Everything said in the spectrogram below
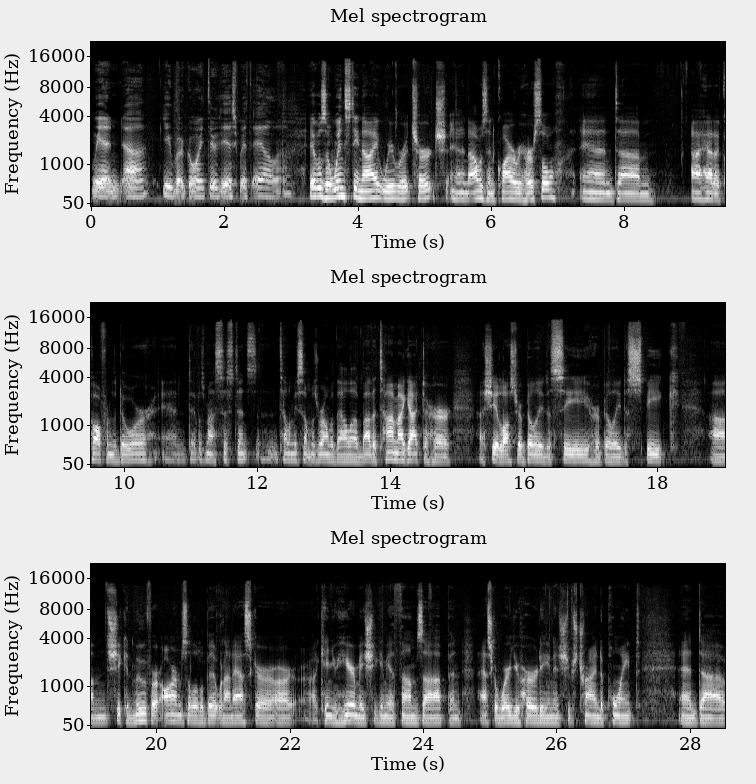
when uh, you were going through this with Ella? It was a Wednesday night. We were at church, and I was in choir rehearsal, and um, I had a call from the door, and it was my assistant telling me something was wrong with Ella. By the time I got to her, uh, she had lost her ability to see, her ability to speak. Um, she could move her arms a little bit when I'd ask her, uh, "Can you hear me?" She'd give me a thumbs up, and ask her, "Where are you hurting?" And she was trying to point, and uh,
